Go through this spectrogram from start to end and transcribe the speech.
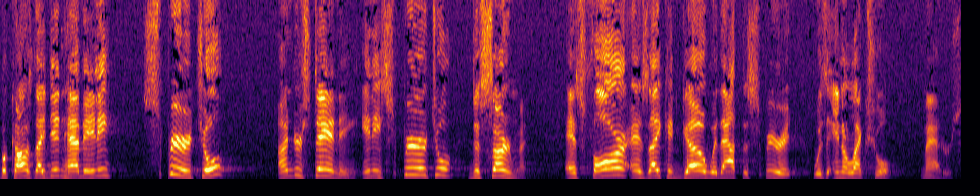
because they didn't have any spiritual understanding, any spiritual discernment. As far as they could go without the Spirit was intellectual matters.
